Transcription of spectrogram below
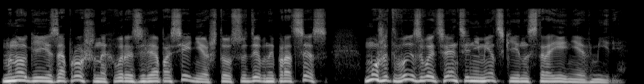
Многие из запрошенных выразили опасения, что судебный процесс может вызвать антинемецкие настроения в мире.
